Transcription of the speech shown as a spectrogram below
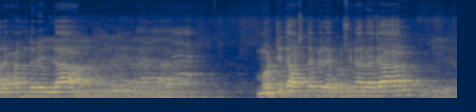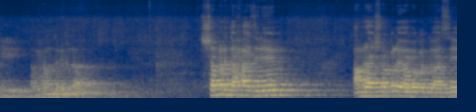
আলহামদুলিল্লাহ। মসজিদে আসতে পেরে খুশি না বেজার? আলহামদুলিল্লাহ। সম্মানিত হাজিরিন, আমরা সকলে অবগত আছি,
